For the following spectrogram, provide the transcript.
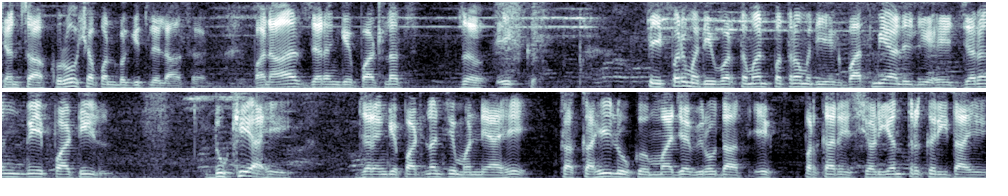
त्यांचा आक्रोश आपण बघितलेला असेल. पण आज जरंगे पाटलाचं एक पेपरमध्ये वर्तमानपत्रामध्ये एक बातमी आलेली आहे जरंगे पाटील दुखी आहे. जरंगे पाटलांचे म्हणणे आहे का काही लोक माझ्या विरोधात एक प्रकारे षडयंत्र करीत आहे.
